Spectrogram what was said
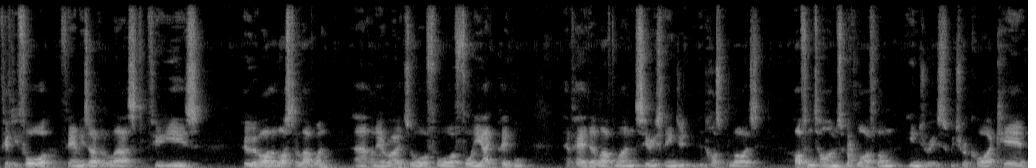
54 families over the last few years who have either lost a loved one uh, on our roads or for 48 people have had a loved one seriously injured and hospitalised, oftentimes with lifelong injuries which require care,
